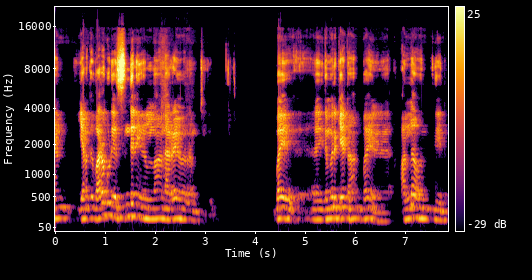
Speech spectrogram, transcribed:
என் எனக்கு வரக்கூடிய சிந்தனைகள்லாம் நிறைய வர ஆரம்பிச்சுது. பை இந்த மாதிரி கேட்டான். பை அல்ல வந்து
